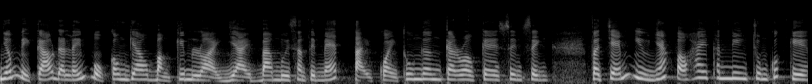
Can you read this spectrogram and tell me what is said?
nhóm bị cáo đã lấy một con dao bằng kim loại dài 30cm tại quầy thu ngân karaoke Sing Sing và chém nhiều nhát vào hai thanh niên Trung Quốc kia.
